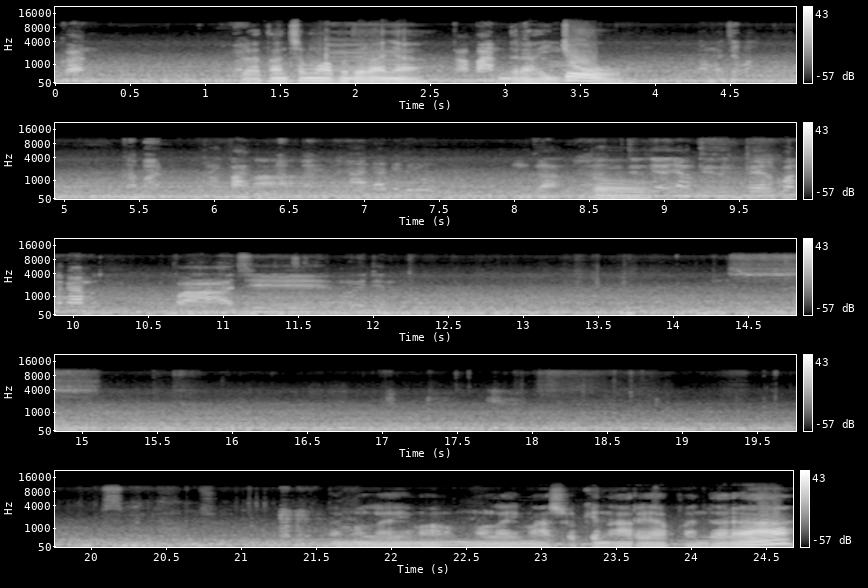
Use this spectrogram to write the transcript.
Bukan. kelihatan semua benderanya. Kapan? bendera hijau Namanya siapa? kapan Kapan? Ah, ada di grup Enggak. Tuh. Itu dia yang di telepon kan Pak Haji Muhyiddin. kita mulai mulai masukin area bandara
